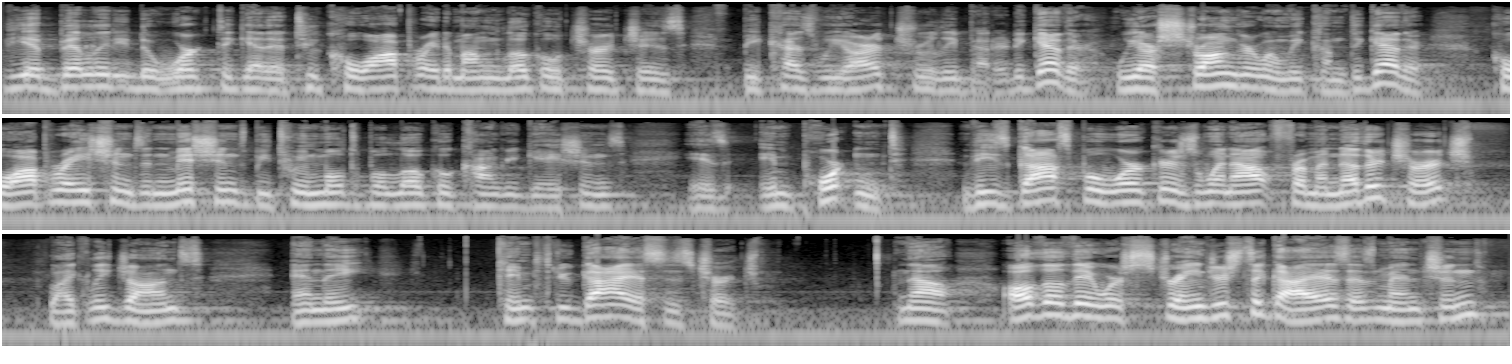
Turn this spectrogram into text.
the ability to work together, to cooperate among local churches because we are truly better together. We are stronger when we come together. Cooperations and missions between multiple local congregations is important. These gospel workers went out from another church, likely John's, and they came through Gaius's church. Now, although they were strangers to Gaius, as mentioned,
